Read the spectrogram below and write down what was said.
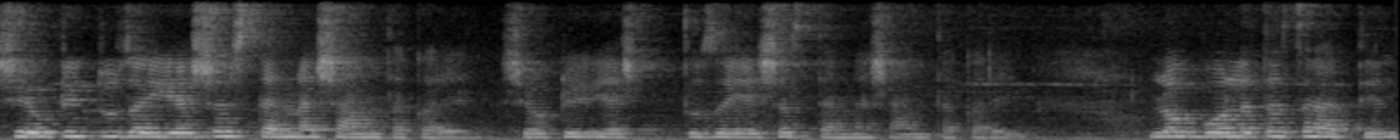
शेवटी तुझं यशच त्यांना शांत करेल. शेवटी यश तुझं यशच त्यांना शांत करेल. लोक बोलतच राहतील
